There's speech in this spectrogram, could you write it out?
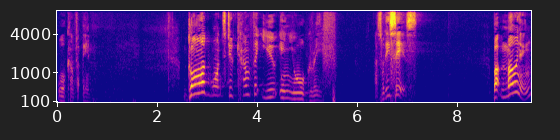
will comfort them. God wants to comfort you in your grief. That's what he says. But moaning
